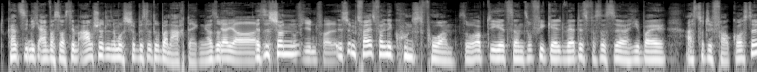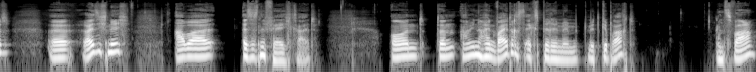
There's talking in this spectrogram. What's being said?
du kannst sie nicht einfach so aus dem Arm schütteln, du musst schon ein bisschen drüber nachdenken. Also Ja, ja. es ist schon, Auf jeden Fall. ist im Zweifelsfall eine Kunstform. So, ob die jetzt dann so viel Geld wert ist, was das ja hier bei Astro TV kostet, äh, weiß ich nicht. Aber es ist eine Fähigkeit. Und dann habe ich noch ein weiteres Experiment mitgebracht. Und zwar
